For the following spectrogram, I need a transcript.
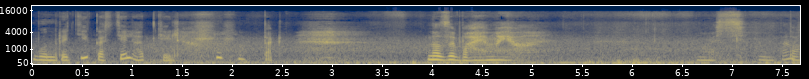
Бунреті, кастель, гаттель. Так. Називаємо його. Ось. Так,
